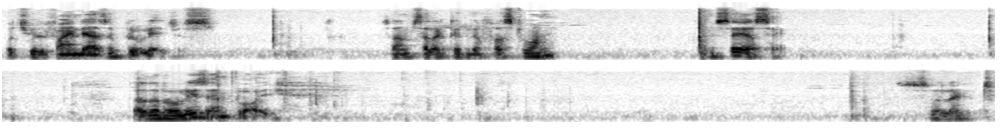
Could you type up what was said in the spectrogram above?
which we'll find as a privileges. So i'm selecting the first one and say assign. The other role is employee. Select.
